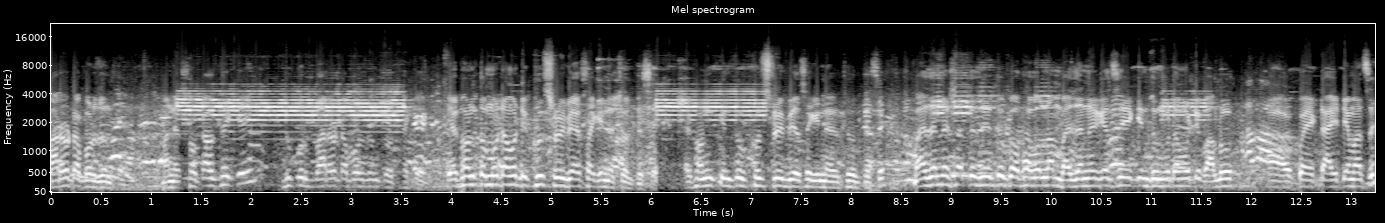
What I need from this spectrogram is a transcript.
বারোটা পর্যন্ত। মানে সকাল থেকে দুপুর বারোটা পর্যন্ত থাকে। এখন তো মোটামুটি খুচরো ব্যবসা কিনা চলতেছে। এখন কিন্তু খুচরোই বেচা কিনা চলতেছে। ভাইজানের সাথে যেহেতু কথা বললাম ভাইজানের কাছে কিন্তু মোটামুটি ভালো কয়েকটা আইটেম আছে।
